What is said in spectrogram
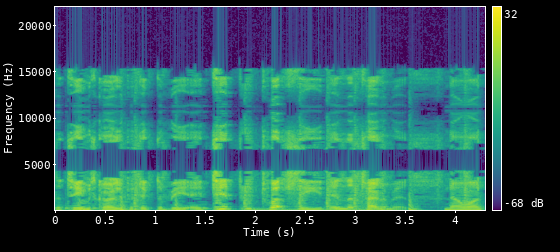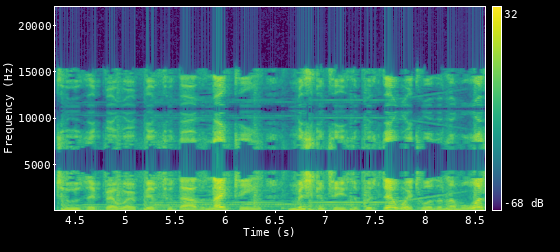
The team is currently predicted to be a 10th through 12th seed in the tournament. Now on Tuesday, February 5th, 2019, Michigan continues to push their way towards the number one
